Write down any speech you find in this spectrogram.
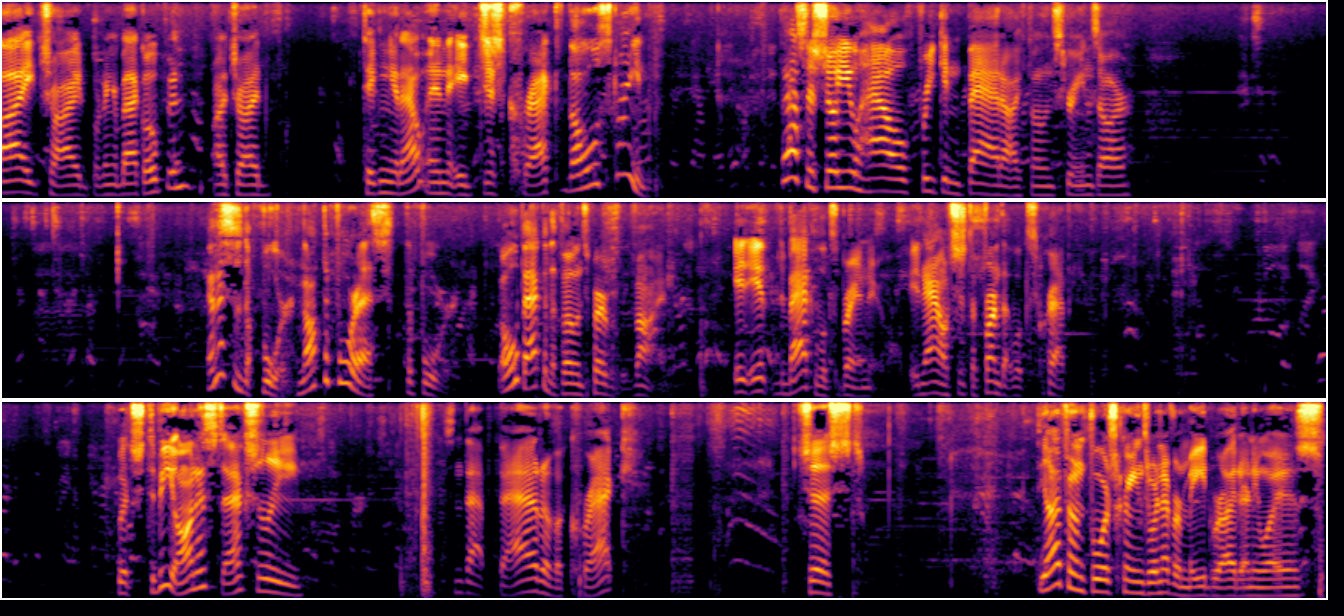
I tried putting it back open. I tried taking it out, and it just cracked the whole screen. That's to show you how freaking bad iPhone screens are. And this is the 4, not the 4S, the 4. The whole back of the phone's perfectly fine. It, it the back looks brand new. And now it's just the front that looks crappy. Which, to be honest, actually isn't that bad of a crack. Just the iPhone 4 screens were never made right, anyways.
